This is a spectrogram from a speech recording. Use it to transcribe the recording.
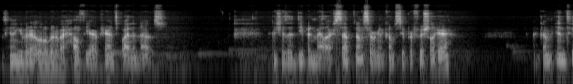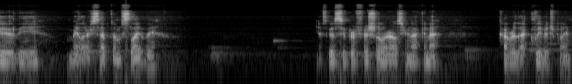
It's going to give it a little bit of a healthier appearance by the nose. And she has a deepened malar septum, so we're going to come superficial here. Come into the malar septum slightly. You have to go superficial or else you're not going to cover that cleavage plane.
